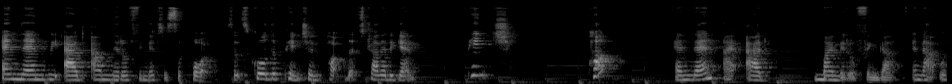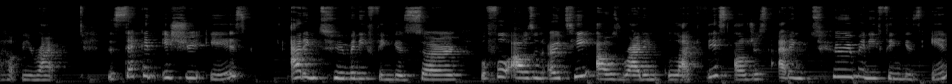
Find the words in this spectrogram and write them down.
And then we add our middle finger to support. So it's called the pinch and pop. Let's try that again. Pinch, pop, and then I add my middle finger and that will help me write. The second issue is adding too many fingers. So before I was an OT, I was writing like this. I was just adding too many fingers in.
